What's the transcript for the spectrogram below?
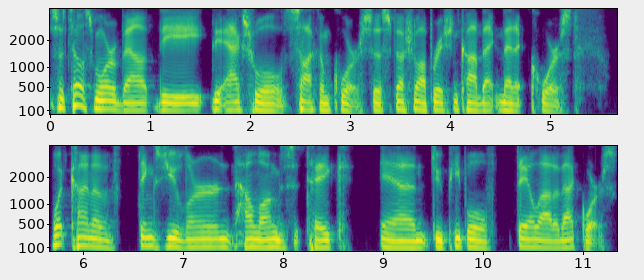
so tell us more about the the actual SOCM course, so Special Operation Combat Medic course. What kind of things do you learn? How long does it take? And do people fail out of that course?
